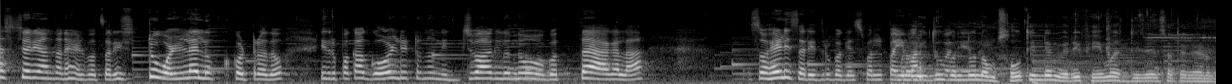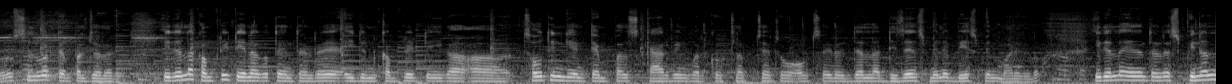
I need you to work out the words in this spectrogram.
ಆಶ್ಚರ್ಯ ಅಂತಲೇ ಹೇಳ್ಬೋದು ಸರ್. ಇಷ್ಟು ಒಳ್ಳೆ ಲುಕ್ ಕೊಟ್ಟಿರೋದು. ಇದ್ರ ಪಕ್ಕ ಗೋಲ್ಡ್ ಇಟ್ಟರು ನಿಜವಾಗ್ಲೂ ಗೊತ್ತೇ ಆಗಲ್ಲ. ಸೊ ಹೇಳಿ ಸರ್ ಇದ್ರ ಬಗ್ಗೆ ಸ್ವಲ್ಪ ಈ work ಇದು ಬಂದು ನಮ್ಮ south Indian very famous designs ಅಂತ ಹೇಳ್ಬೋದು. ಸಿಲ್ವರ್ ಟೆಂಪಲ್ ಜ್ಯುವೆಲರಿ ಇದೆಲ್ಲ ಕಂಪ್ಲೀಟ್ ಏನಾಗುತ್ತೆ ಅಂತ ಹೇಳಿದ್ರೆ ಇದನ್ನ ಕಂಪ್ಲೀಟ್ ಈಗ south Indian temples carving work sculpture outside ಇದೆಲ್ಲ ಡಿಸೈನ್ಸ್ ಮೇಲೆ ಬೇಸ್ ಮೇಲೆ ಮಾಡಿರೋದು. ಇದೆಲ್ಲ ಏನಂತ ಹೇಳಿದ್ರೆ ಸ್ಪಿನಲ್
